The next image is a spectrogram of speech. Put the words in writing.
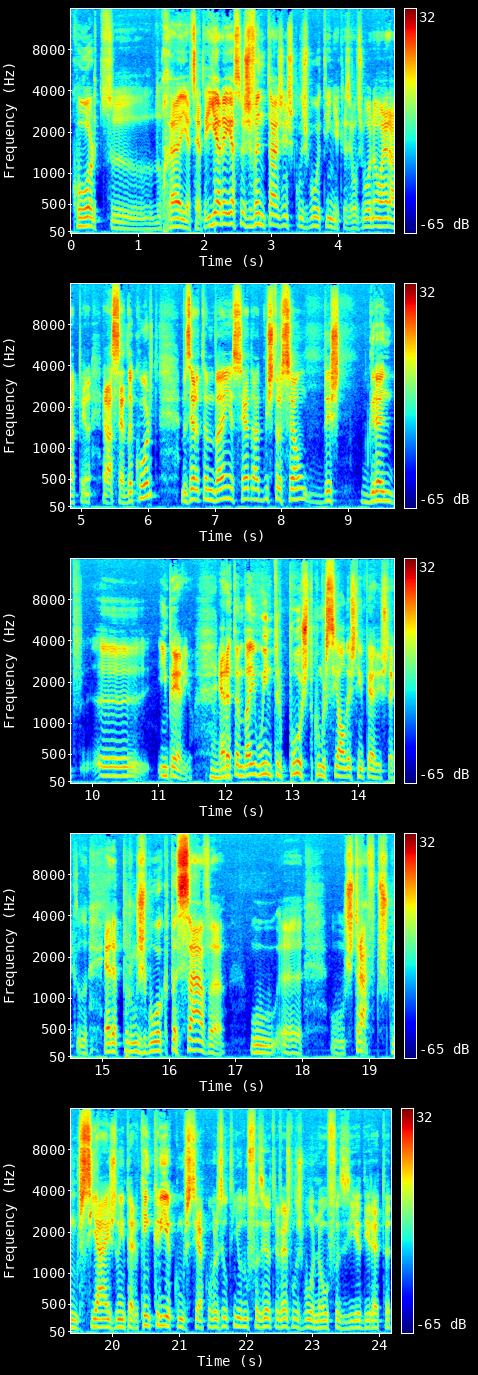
corte, do rei, etc. E eram essas vantagens que Lisboa tinha. Quer dizer, Lisboa não era apenas era a sede da corte, mas era também a sede da administração deste grande uh, império. Uhum. Era também o interposto comercial deste império. Isto é que era por Lisboa que passava o, uh, os tráficos comerciais do Império. Quem queria comerciar com o Brasil tinha de o fazer através de Lisboa, não o fazia, direta,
